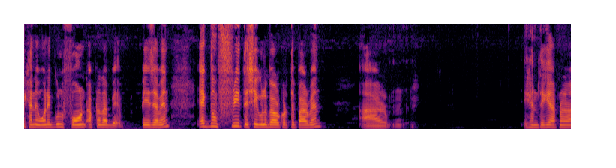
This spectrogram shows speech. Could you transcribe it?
এখানে অনেকগুলো ফন্ট আপনারা পেয়ে যাবেন। একদম ফ্রিতে সেগুলো ব্যবহার করতে পারবেন। আর এখান থেকে আপনারা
